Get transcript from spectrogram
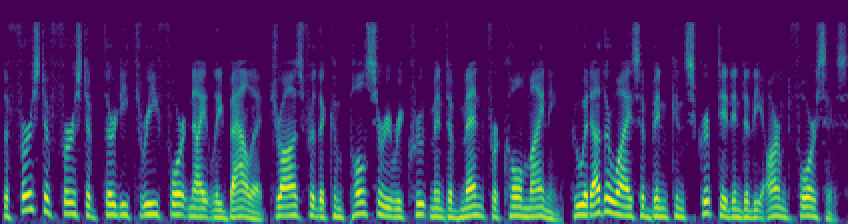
The first of first of 33 fortnightly ballot draws for the compulsory recruitment of men for coal mining, who would otherwise have been conscripted into the armed forces.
